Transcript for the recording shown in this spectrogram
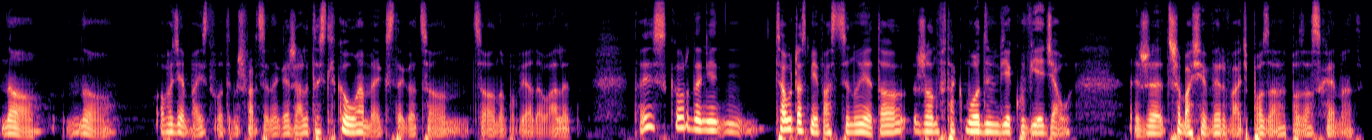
No, no. Opowiedziałem Państwu o tym Schwarzeneggerze, ale to jest tylko ułamek z tego, co on, co on opowiadał, ale to jest, kurde, nie, cały czas mnie fascynuje to, że on w tak młodym wieku wiedział, że trzeba się wyrwać poza, poza schemat.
